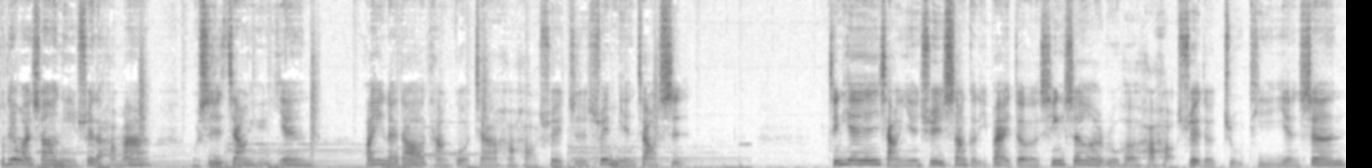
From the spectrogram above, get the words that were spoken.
昨天晚上你睡得好吗？我是江雨嫣，欢迎来到糖果家好好睡之睡眠教室。今天想延续上个礼拜的新生儿如何好好睡的主题延伸，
